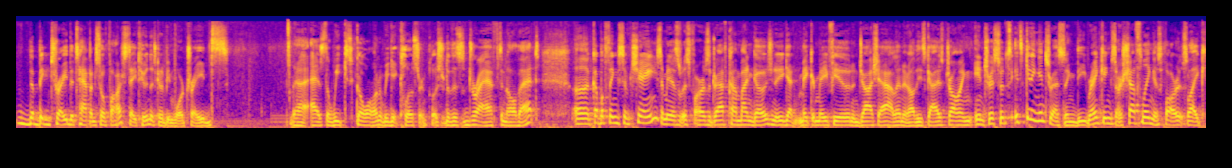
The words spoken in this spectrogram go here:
the big trade that's happened so far. Stay tuned. There's going to be more trades uh, as the weeks go on and we get closer and closer to this draft and all that. Uh, a couple things have changed. I mean, as, as, far as the draft combine goes, you know, you got Baker Mayfield and Josh Allen and all these guys drawing interest. So it's, it's getting interesting. The rankings are shuffling as far as like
